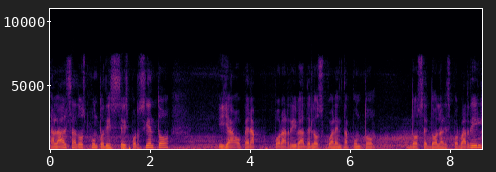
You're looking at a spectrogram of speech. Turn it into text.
a la alza 2.16% y ya opera por arriba de los 40.12 dólares por barril.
